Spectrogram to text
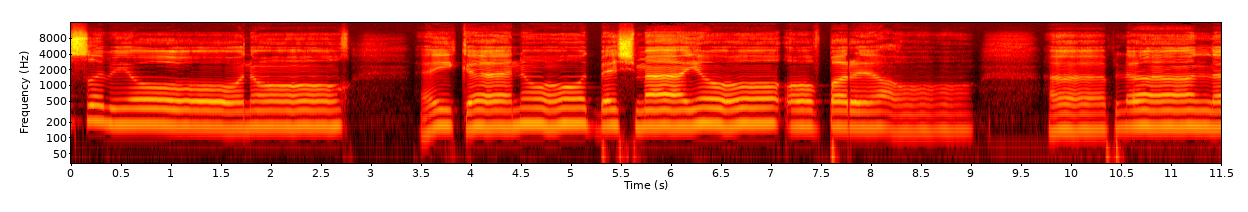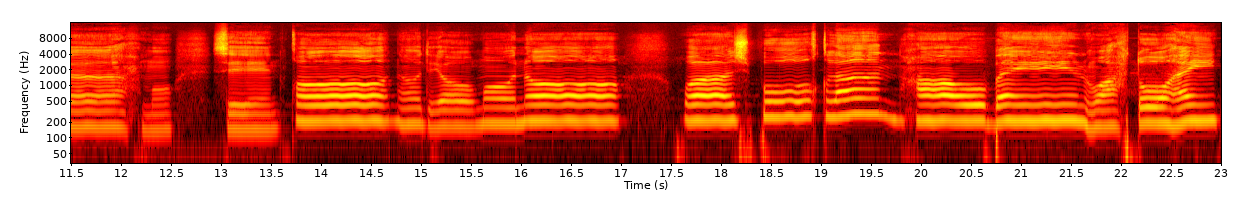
صبيونخ أي كانوت بشمايو أوف برعو Habla اللحم سين qanad يومنا واشبوق لنحا وبين وحطوهين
